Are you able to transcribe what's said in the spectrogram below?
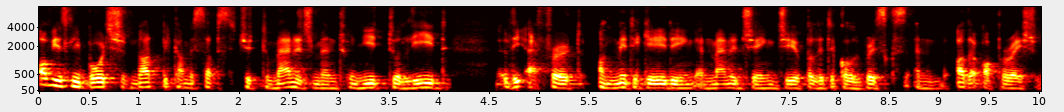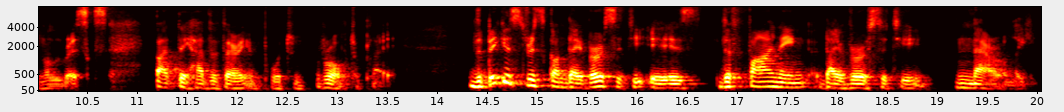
Obviously, boards should not become a substitute to management who need to lead the effort on mitigating and managing geopolitical risks and other operational risks, but they have a very important role to play. The biggest risk on diversity is defining diversity narrowly,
